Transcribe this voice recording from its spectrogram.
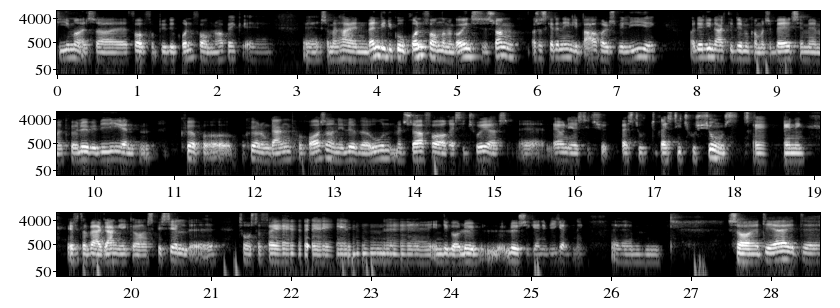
timer, altså øh, for at få bygget grundformen op. Ikke? Øh, øh, så man har en vanvittig god grundform, når man går ind til sæsonen, og så skal den egentlig bare holdes ved lige. Ikke? Og det er lige nøjagtigt det, man kommer tilbage til med, at man kører løb i weekenden, kører, på, kører nogle gange på crosseren i løbet af ugen, men sørger for at restituere, øh, lave en restitu, restitutionstræning efter hver gang, ikke? og specielt øh, torsdag fredag, inden, øh, inden det går løb, løs igen i weekenden. Ikke? Øhm, så øh, det er et øh,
